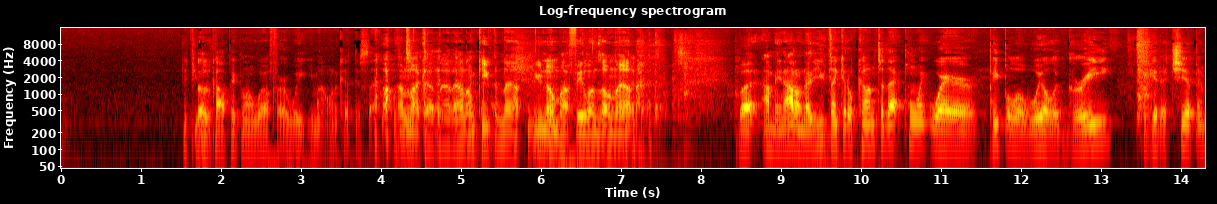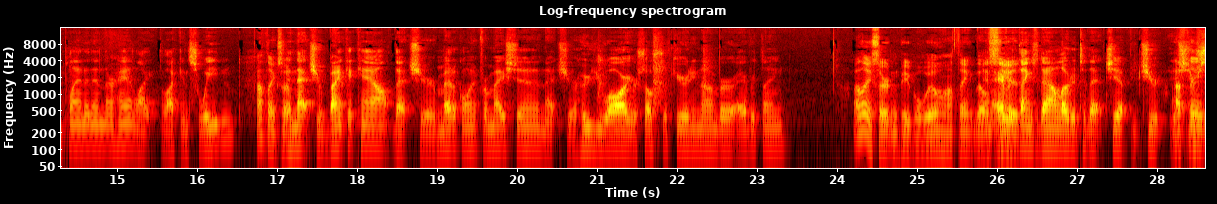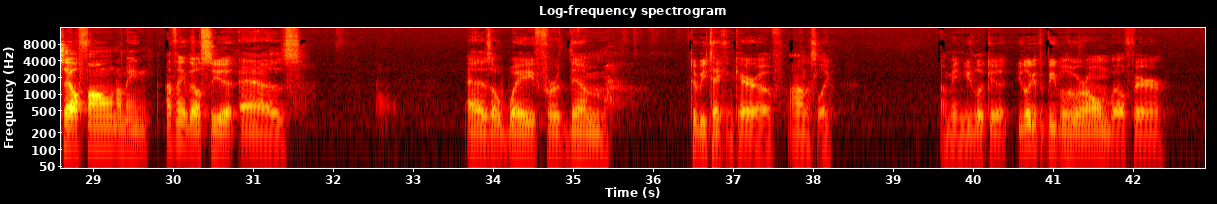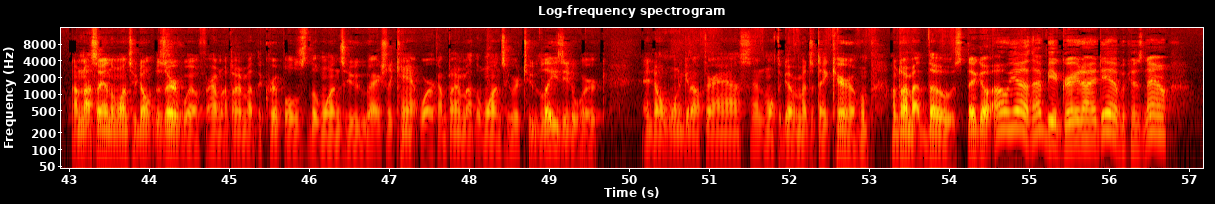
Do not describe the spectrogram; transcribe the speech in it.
If you want Those- to call people on welfare week, you might want to cut this out. I'm not cutting that out. I'm keeping that. You know my feelings on that. But I mean, I don't know. Do you think it'll come to that point where people will agree to get a chip implanted in their hand, like like in Sweden? I think so. And that's your bank account, that's your medical information, that's your who you are, your social security number, everything, I think certain people will. I think they'll and see it. everything's downloaded to that chip. It's your it's your cell phone. I mean, I think they'll see it as as a way for them to be taken care of. Honestly, I mean, you look at you look at the people who are on welfare. I'm not saying the ones who don't deserve welfare. I'm not talking about the cripples, the ones who actually can't work. I'm talking about the ones who are too lazy to work and don't want to get off their ass and want the government to take care of them. I'm talking about those. They go, "Oh yeah, that'd be a great idea because now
